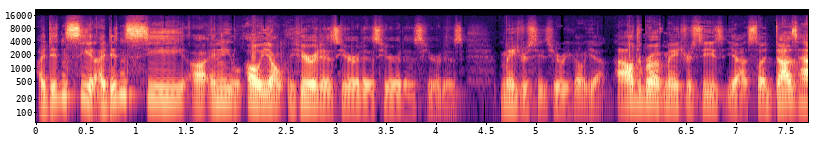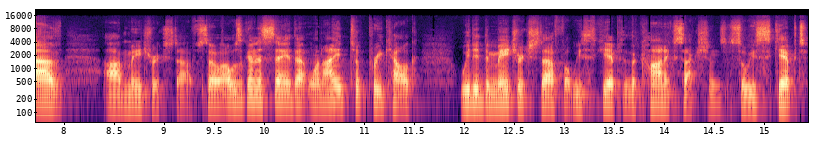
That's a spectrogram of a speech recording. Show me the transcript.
I didn't see it. I didn't see uh, any, oh yeah, here it is, here it is, here it is, here it is matrices. Here we go. Yeah, algebra of matrices. Yeah, so it does have uh, matrix stuff. So I was going to say that when I took pre-calc, we did the matrix stuff, but we skipped the conic sections. So we skipped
